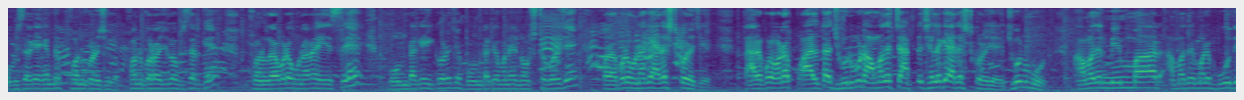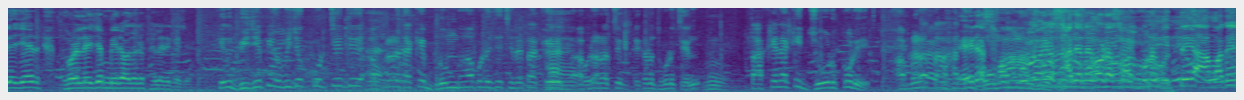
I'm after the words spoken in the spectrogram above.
অফিসারকে এখান থেকে ফোন করেছিল। ফোন করা হয়েছিল অফিসারকে ফোন করার পরে ওনারা এসে বোমটাকে ই করেছে বোমটাকে মানে নষ্ট করেছে করার পরে ওনাকে অ্যারেস্ট করেছে। তারপর ওরা পাল্টা ঝুরমুট আমাদের চারটে ছেলেকে অ্যারেস্ট করেছে ঝুরমুট আমাদের মেম্বার আমাদের মানে বুথ এজেন্ট ধরে নিয়ে যে মেরে ওদেরকে ফেলে রেখেছে। কিন্তু বিজেপি অভিযোগ করছে যে আপনারা যাকে ব্রহ্মা বলে যে ছেলেটাকে হ্যাঁ, হ্যাঁ, আপনারা এখানে ধরেছেন তাকে নাকি জোর করে এটা সম্পূর্ণ সম্পূর্ণ মিথ্যে। আমাদের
